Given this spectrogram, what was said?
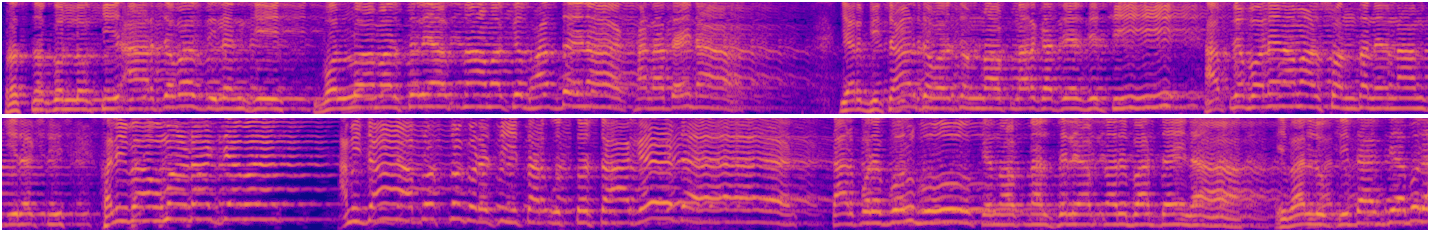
প্রশ্ন করল, কি আর জবাব দিলেন কি? বলল, আমার ছেলে আপনা আমাকে ভাত দেয় না, খানা দেয় না। ইয়ার বিচার দেওয়ার জন্য আপনার কাছে এসেছি। আপনি বলেন, আমার সন্তানের নাম কি রাখছি? খলিফা উমর ডাক দিয়ে আমি যা প্রশ্ন করেছি তার উত্তরটা আগে দেন। তারপরে বলব, কেন আপনার ছেলে আপনার বাদ দেয় না? এবার লোকটি ডাক দিয়া বলে,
